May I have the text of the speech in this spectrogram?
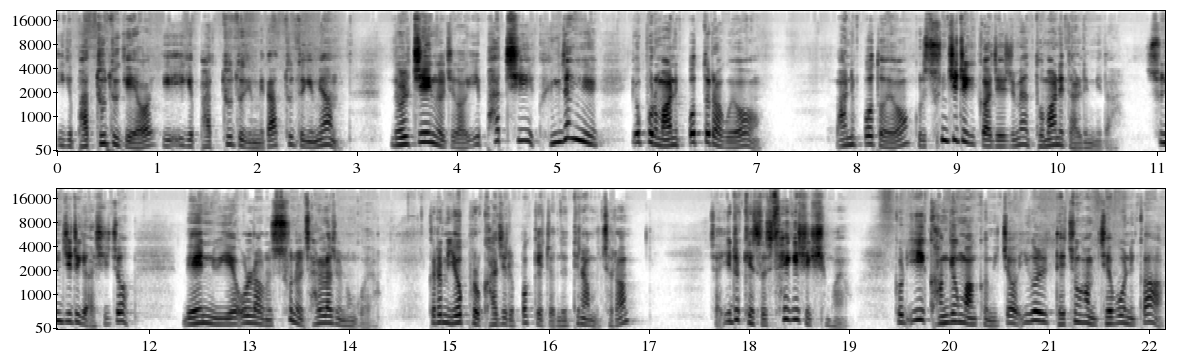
이게 밭두둑이에요. 이- 이게 밭두둑입니다. 두둑이면 널찍널찍하게 이 팥이 굉장히 옆으로 많이 뻗더라고요. 많이 뻗어요. 그리고 순지르기까지 해주면 더 많이 달립니다. 순지르기 아시죠? 맨 위에 올라오는 순을 잘라주는 거예요. 그러면 옆으로 가지를 뻗겠죠. 느티나무처럼. 자, 이렇게 해서 세 개씩 심어요. 그리고 이 간격만큼 있죠. 이걸 대충 한번 재보니까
